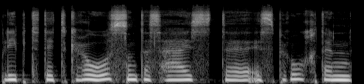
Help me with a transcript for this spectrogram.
bleibt dort groß und das heißt, äh, es braucht dann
